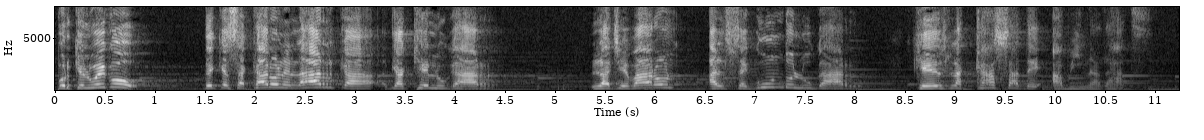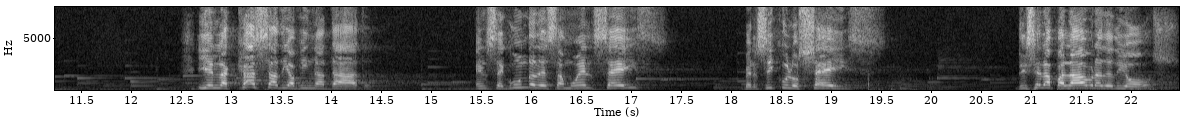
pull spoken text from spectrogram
Porque luego de que sacaron el arca de aquel lugar, la llevaron al segundo lugar, que es la casa de Abinadad. Y en la casa de Abinadad, en segunda de Samuel 6, versículo 6, dice la palabra de Dios.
